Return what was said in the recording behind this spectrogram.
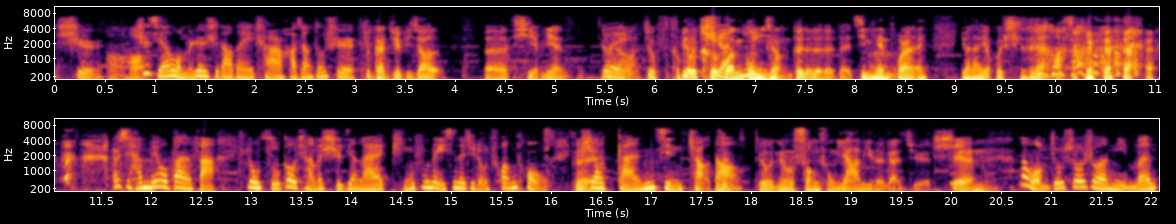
是啊，之前我们认识到的 HR 好像都是就感觉比较呃铁面，对知道吧？就特别的客观公正。对对对对对，今天突然哎，原来也会失恋啊！而且还没有办法用足够长的时间来平复内心的这种创痛，就是要赶紧找到，就有那种双重压力的感觉。是，嗯，那我们就说说你们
